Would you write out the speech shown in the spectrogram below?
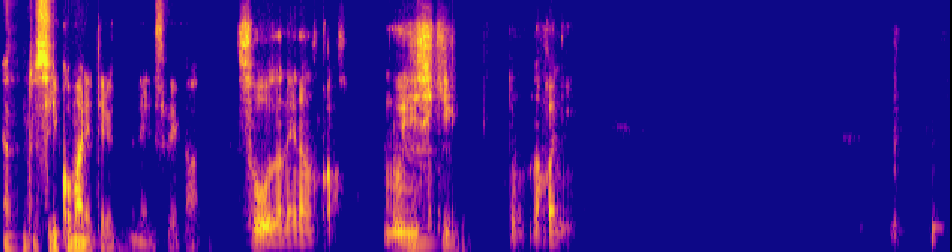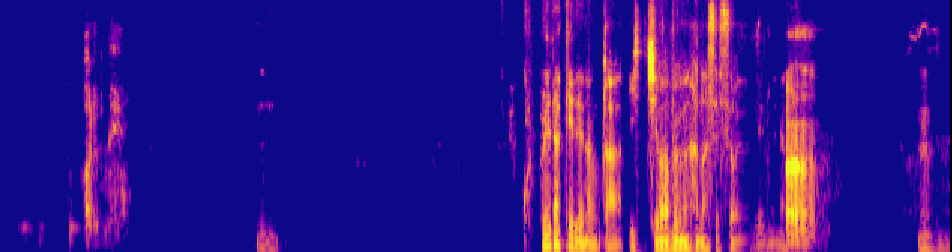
ゃんと刷り込まれてるんだね、それが。そうだね、なんか無意識の中にあるね。うん。これだけでなんか1話分話せそうだよね。うん。うん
